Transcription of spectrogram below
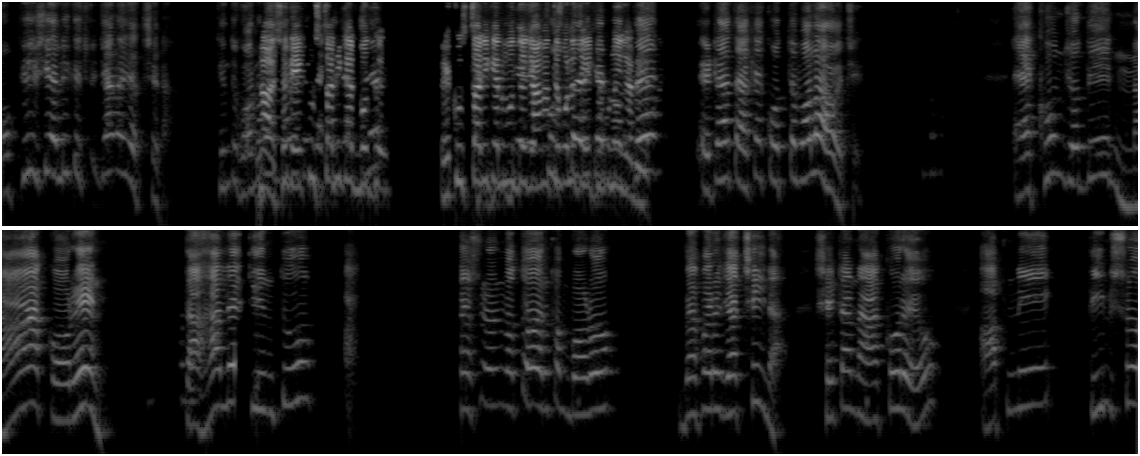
অফিসিয়ালি কিছু জানা যাচ্ছে না। কিন্তু একুশ তারিখের মধ্যে একুশ তারিখের মধ্যে জানাতে বলেছে তারিখের মধ্যে এটা তাকে করতে বলা হয়েছে। এখন যদি না করেন তাহলে কিন্তু মতো এরকম বড় ব্যাপারে যাচ্ছেই না। সেটা না করেও আপনি তিনশো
